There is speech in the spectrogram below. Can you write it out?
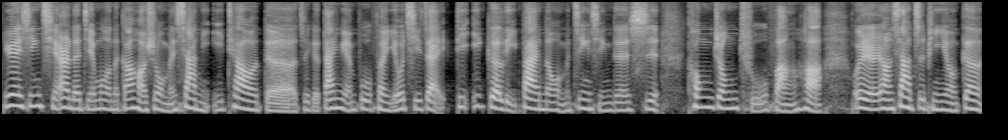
因为星期二的节目呢，刚好是我们吓你一跳的这个单元部分，尤其在第一个礼拜呢，我们进行的是空中厨房哈，为了让夏志平有更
